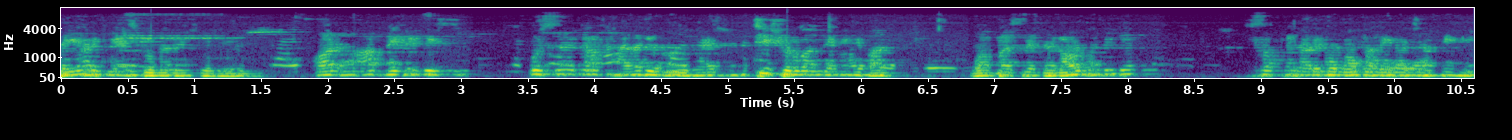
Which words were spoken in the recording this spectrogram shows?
तैयार किया इस टूर्नामेंट के लिए। और आप देखेंगे उस का फ़ायदा भी उन्होंने अच्छी शुरुआत देने के बाद वापस से डगआउट में भी सब खिलाड़ी को मौका देना चाहते हैं।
